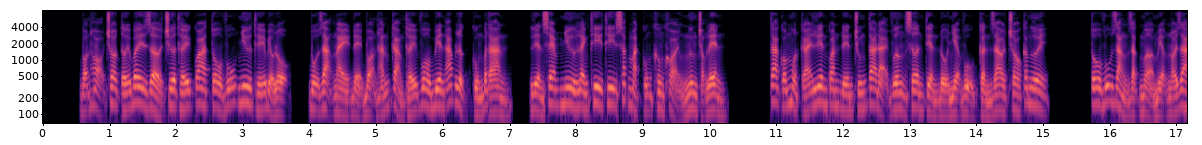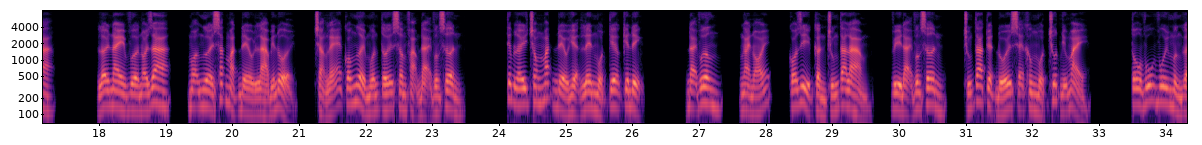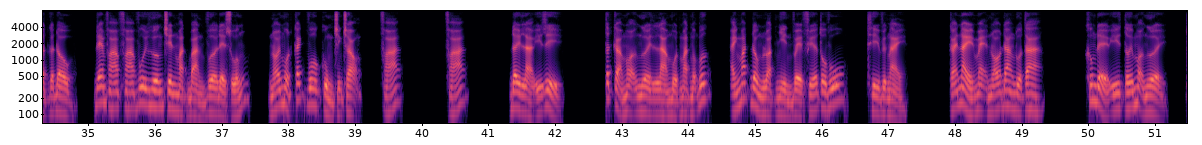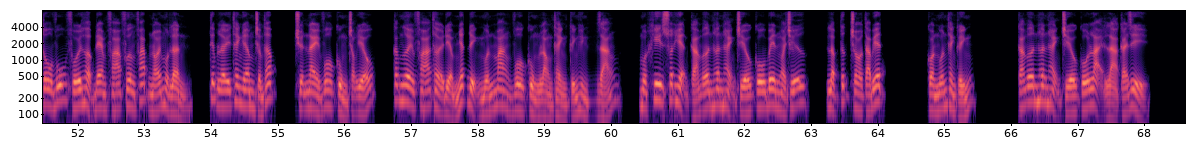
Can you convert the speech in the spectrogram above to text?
Bọn họ cho tới bây giờ chưa thấy qua Tô Vũ như thế biểu lộ, bộ dạng này để bọn hắn cảm thấy vô biên áp lực cùng bất an, liền xem như lãnh thi thi sắc mặt cũng không khỏi ngưng trọng lên. Ta có một cái liên quan đến chúng ta Đại Vương Sơn tiền đồ nhiệm vụ cần giao cho các ngươi. Tô Vũ rằng giặc mở miệng nói ra. Lời này vừa nói ra, mọi người sắc mặt đều là biến đổi, chẳng lẽ có người muốn tới xâm phạm Đại Vương Sơn. Tiếp lấy trong mắt đều hiện lên một tia kiên định. Đại Vương, ngài nói, có gì cần chúng ta làm, vì Đại Vương Sơn, chúng ta tuyệt đối sẽ không một chút nhíu mày. Tô Vũ vui mừng gật gật đầu, đem phá phá vui hướng trên mặt bàn vừa để xuống, nói một cách vô cùng trịnh trọng, phá, phá. Đây là ý gì? Tất cả mọi người là một mặt mộng bức, ánh mắt đồng loạt nhìn về phía Tô Vũ, thì việc này. Cái này mẹ nó đang đùa ta. Không để ý tới mọi người, Tô Vũ phối hợp đem phá phương pháp nói một lần, tiếp lấy thanh âm chấm thấp, chuyện này vô cùng trọng yếu, các ngươi phá thời điểm nhất định muốn mang vô cùng lòng thành kính hình dáng, một khi xuất hiện cảm ơn hân hạnh chiếu cố bên ngoài chữ, lập tức cho ta biết. Còn muốn thành kính. Cảm ơn hân hạnh chiếu cố lại là cái gì?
